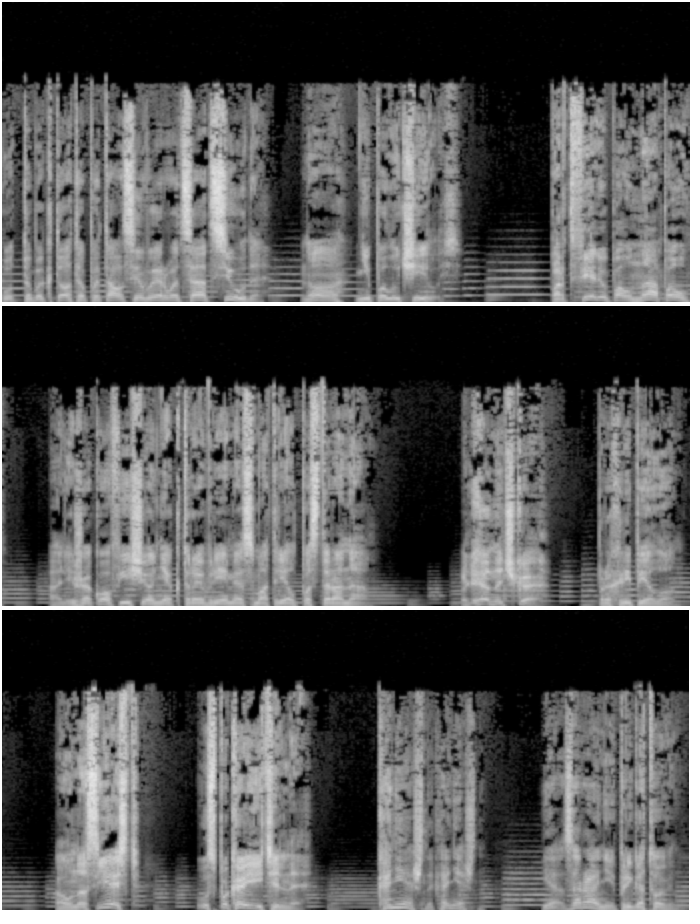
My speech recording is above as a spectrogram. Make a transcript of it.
будто бы кто-то пытался вырваться отсюда, но не получилось. Портфель упал на пол, а Лежаков еще некоторое время смотрел по сторонам. «Леночка!» — прохрипел он. «А у нас есть успокоительное?» «Конечно, конечно. Я заранее приготовила».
